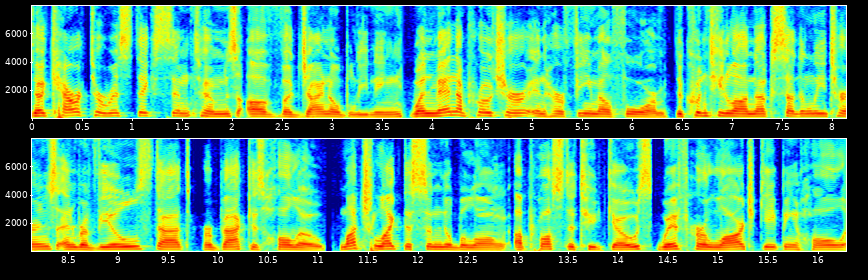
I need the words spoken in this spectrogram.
The characteristic symptoms of vaginal bleeding. When men approach her in her female form, the kuntilanak suddenly turns and reveals that her back is hollow, much like the sundel bolong, a prostitute ghost with her large gaping hole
